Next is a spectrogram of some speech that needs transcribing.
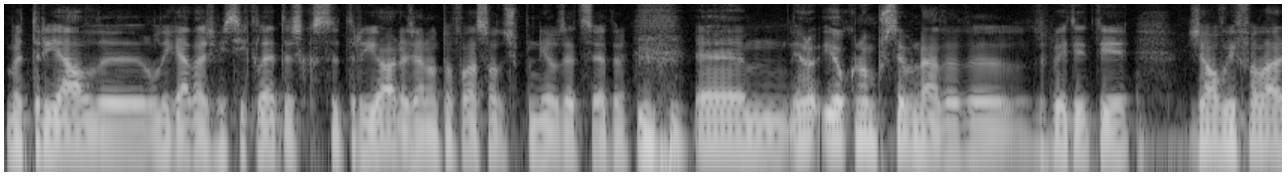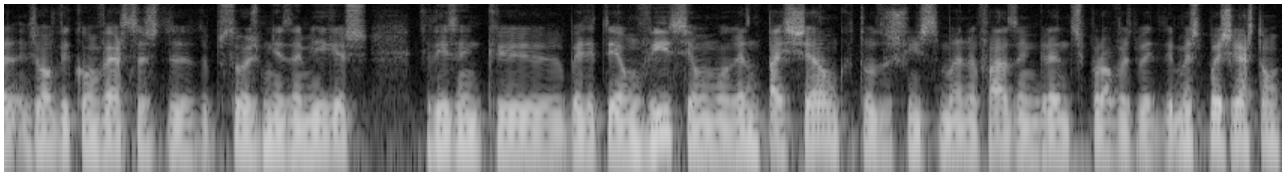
material uh, ligado às bicicletas que se deteriora, já não estou a falar só dos pneus, etc. Uhum. eu, eu, que não percebo nada de, de, BTT, já ouvi falar, já ouvi conversas de, de, pessoas minhas amigas que dizem que o BTT é um vício, é uma grande paixão, que todos os fins de semana fazem grandes provas de BTT, mas depois gastam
